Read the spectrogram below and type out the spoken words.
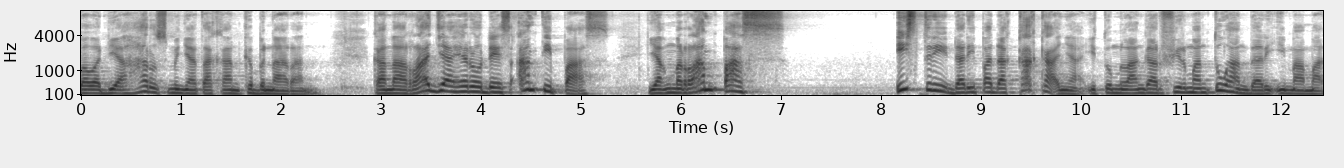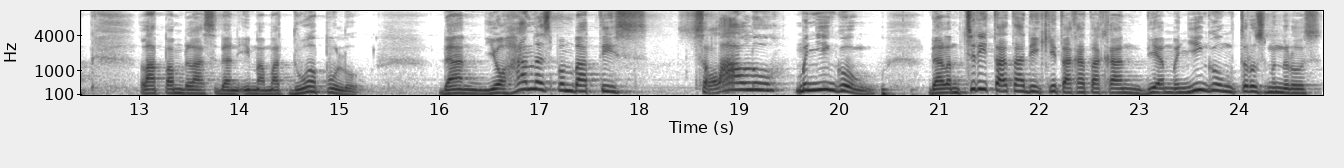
bahwa dia harus menyatakan kebenaran. Karena Raja Herodes Antipas yang merampas istri daripada kakaknya itu melanggar firman Tuhan dari imamat 18 dan Imamat 20. Dan Yohanes Pembaptis selalu menyinggung. Dalam cerita tadi kita katakan dia menyinggung terus-menerus.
